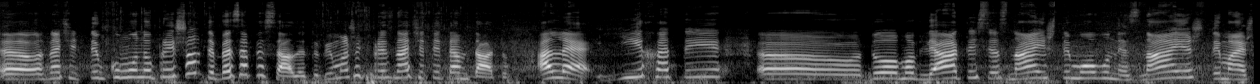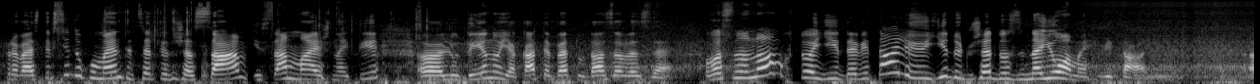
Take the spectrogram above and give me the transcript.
е, значить, ти в комуну прийшов, тебе записали, тобі можуть призначити там дату. Але їхати. Е, Домовлятися, знаєш ти мову, не знаєш, ти маєш привезти всі документи, це ти вже сам і сам маєш знайти е, людину, яка тебе туди завезе. В основному, хто їде в Італію, їдуть вже до знайомих в Італії. Е,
